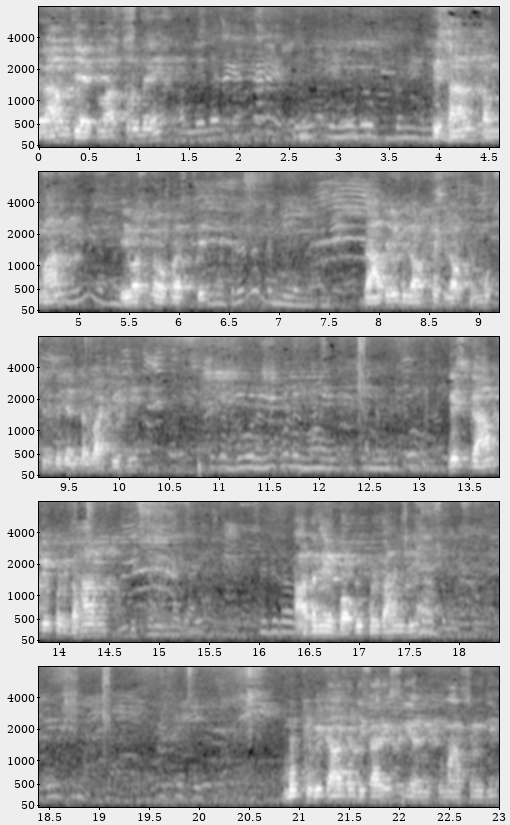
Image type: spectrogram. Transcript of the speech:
ग्राम जैतवापुर में किसान सम्मान दिवस में उपस्थित दादरी ब्लॉक के ब्लॉक प्रमुख श्री विजेंद्र बाकी जी, इस गाँव के प्रधान आदरणीय बॉबी प्रधान जी, मुख्य विकास अधिकारी श्री अनिल कुमार सिंह जी,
